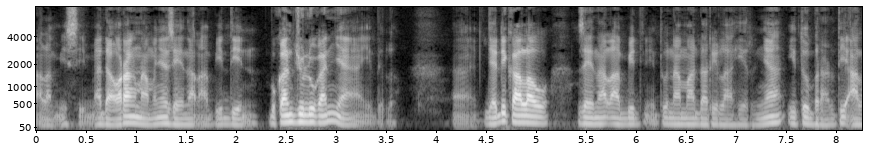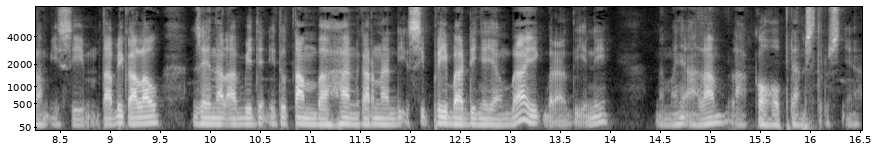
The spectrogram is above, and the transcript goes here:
Alam isim. Ada orang namanya Zainal Abidin. Bukan julukannya itu loh. Nah, jadi kalau Zainal Abidin itu nama dari lahirnya itu berarti alam isim. Tapi kalau Zainal Abidin itu tambahan karena di, si pribadinya yang baik berarti ini namanya alam lakohob dan seterusnya.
